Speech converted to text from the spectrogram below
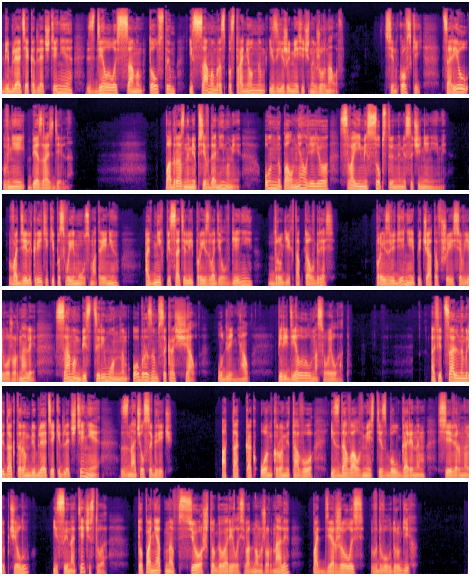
библиотека для чтения сделалась самым толстым и самым распространенным из ежемесячных журналов. Синковский царил в ней безраздельно. Под разными псевдонимами он наполнял ее своими собственными сочинениями. В отделе критики по своему усмотрению одних писателей производил в гении, других топтал в грязь. Произведения, печатавшиеся в его журнале, самым бесцеремонным образом сокращал, удлинял, переделывал на свой лад. Официальным редактором библиотеки для чтения значился Греч. А так как он, кроме того, издавал вместе с Булгариным Северную пчелу и Сын Отечества, то понятно все, что говорилось в одном журнале, поддерживалось в двух других.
